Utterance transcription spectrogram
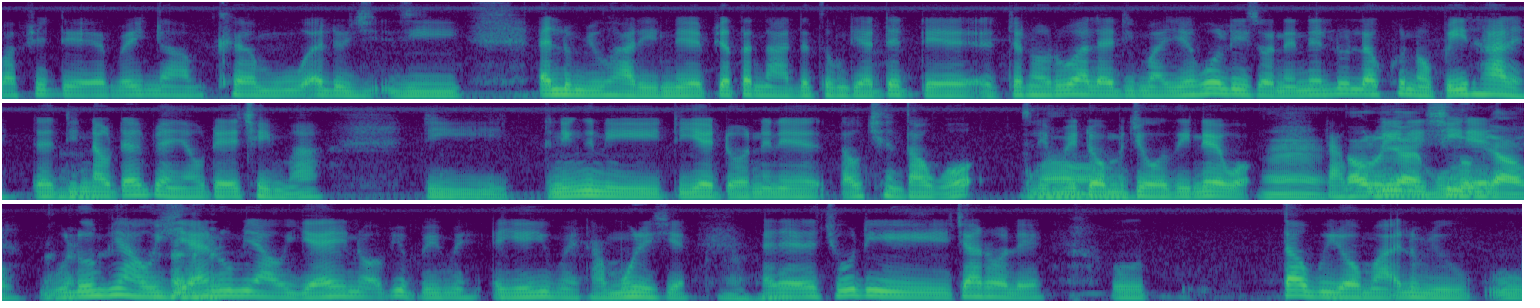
ဘာဖြစ်တယ်မိန်းနာခံမှုအဲ့လိုဒီအဲ့လိုမျိုးဟာတွေနဲ့ပြဿနာတစုံတရာတက်တယ်ကျွန်တော်တို့ကလည်းဒီမှာရေဘော်လေးဆိုနည်းနည်းလွတ်လပ်ခွင့်တော့ပေးထားတယ်ဒီနောက်တန်းပြန်ရောက်တဲ့အချိန်မှာဒီတနင်္ဂနွေတရက်တော့နည်းနည်းတောက်ချင်တောက်ပေါ့လီမစ်တော့မကျော်သေးနဲ့ပေါ့အဲတောက်လို့ရမူလို့မရဘူးဘူးလို့မရဘူးရမ်းလို့မရဘူးရဲရင်တော့အပြစ်ပေးမယ်အရေးယူမယ်ဒါမိုးတွေရှိတယ်အဲချိုးဒီကြတော့လေဟိုတောက်ပြီးတော့မှအဲ့လိုမျိုးဟို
